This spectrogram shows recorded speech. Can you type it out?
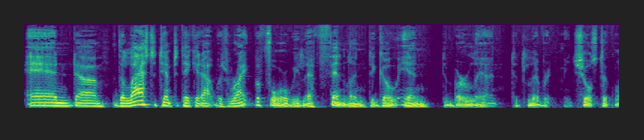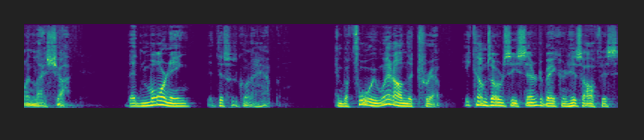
And um, the last attempt to take it out was right before we left Finland to go in to Berlin to deliver it. I mean, Shultz took one last shot that morning that this was going to happen. And before we went on the trip, he comes over to see Senator Baker in his office,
